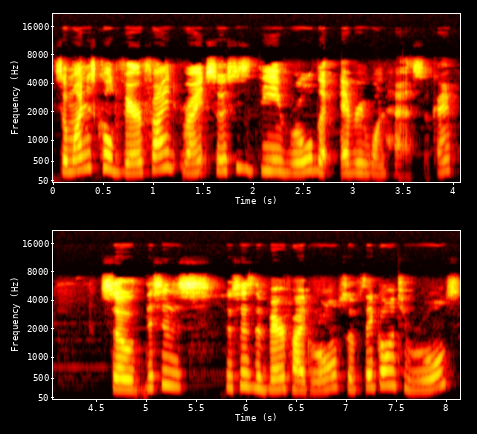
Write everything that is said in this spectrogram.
so mine is called verified, right? So this is the rule that everyone has, okay? So this is this is the verified rule. So if they go into rules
